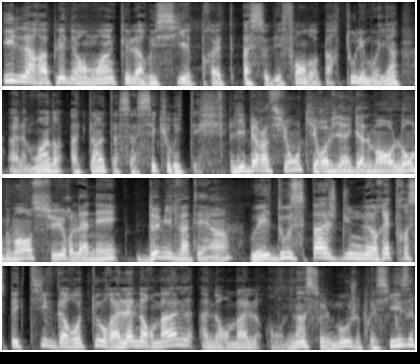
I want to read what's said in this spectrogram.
il a rappelé néanmoins que la Russie est prête à se défendre par tous les moyens à la moindre atteinte à sa sécurité. Libération qui revient également longuement sur l'année 2021. Oui, 12 pages d'une rétrospective d'un retour à l'anormal, anormal en un seul mot, je précise.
